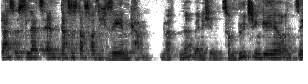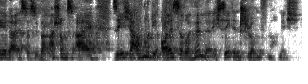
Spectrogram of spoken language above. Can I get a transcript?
das ist letztendlich, das ist das, was ich sehen kann. Ne? Wenn ich zum Bütchen gehe und sehe, da ist das Überraschungsei, sehe ich ja auch nur die äußere Hülle. Ich sehe den Schlumpf noch nicht.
